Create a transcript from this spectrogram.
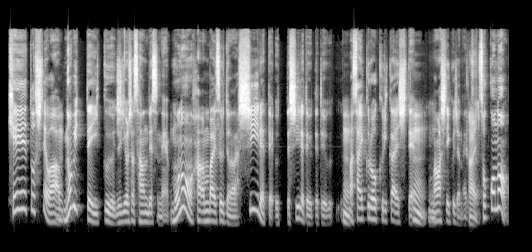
経営としては伸びていく事業者さんですね。物を販売するっていうのは仕入れて売って仕入れて売ってという、まあ、サイクルを繰り返して回していくじゃないですか、そこの、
